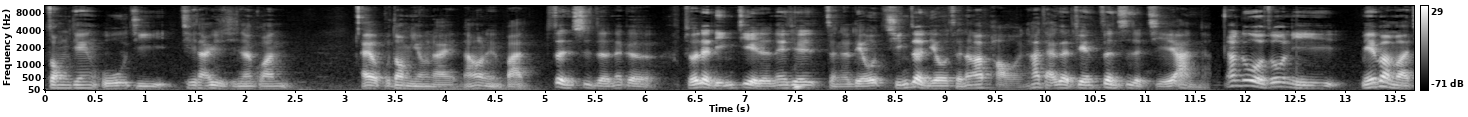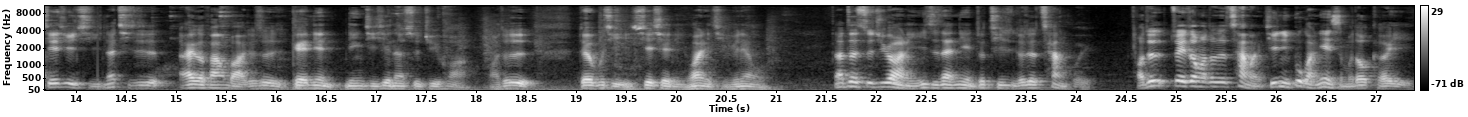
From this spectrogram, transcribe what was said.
中天无极其他玉子行善官，还有不动明王来，然后呢，把正式的那个。所谓的临界的那些整个流行政流程让他跑完，他才可以接正式的结案的。那如果说你没办法接续起，那其实还有一个方法，就是可以念零极限那四句话啊，就是对不起，谢谢你，万里请原谅我。那这四句话你一直在念，就其实就是忏悔，好，就是最重要都是忏悔。其实你不管念什么都可以，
